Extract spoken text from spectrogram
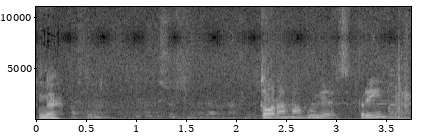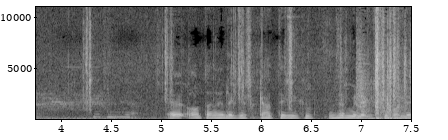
Ναι. Τώρα μ' ακούγες. Πριν; Ε, όταν έλεγες κάτι, δεν μίλαγες και πολύ.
